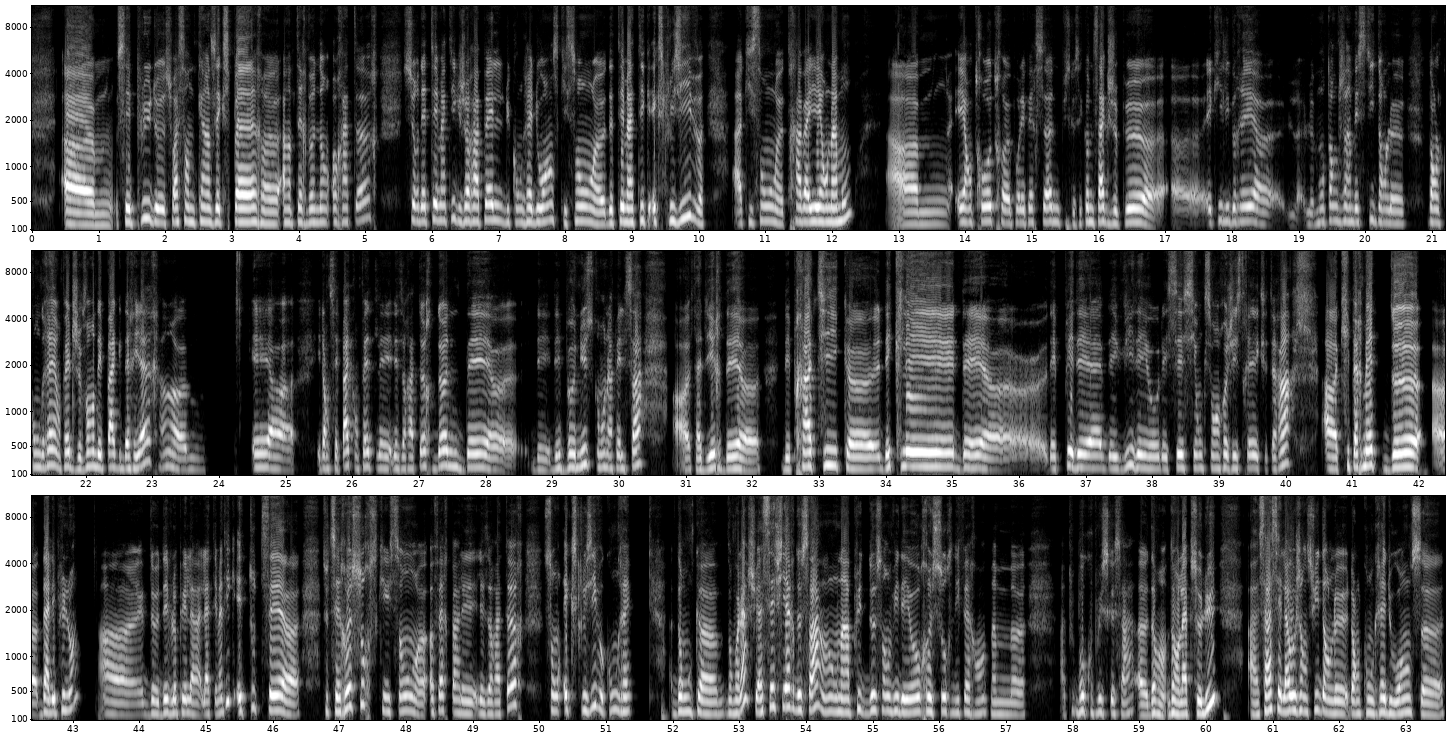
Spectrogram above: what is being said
Euh, c'est plus de 75 experts, euh, intervenants, orateurs sur des thématiques, je rappelle, du congrès d'Ouance qui sont euh, des thématiques exclusives, qui sont travaillées en amont. et entre autres, pour les personnes, puisque c'est comme ça que je peux équilibrer le, montant que j'investis dans le, dans congrès, en fait, je vends des packs derrière. Hein, et, euh, et, dans ces packs, en fait, les, les orateurs donnent des, euh, des, des, bonus, comme on appelle ça, euh, c'est-à-dire des, euh, des pratiques, euh, des clés, des, euh, des PDF, des vidéos, des sessions qui sont enregistrées, etc., qui permettent de d'aller plus loin. de développer la, la, thématique et toutes ces toutes ces ressources qui sont offertes par les, les orateurs sont exclusives au congrès. Donc, euh, donc voilà, je suis assez fière de ça. Hein. On a plus de 200 vidéos, ressources différentes, même euh, beaucoup plus que ça euh, dans, l'absolu. Euh, ça, c'est là où j'en suis dans le, dans le congrès d'Ouance euh,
